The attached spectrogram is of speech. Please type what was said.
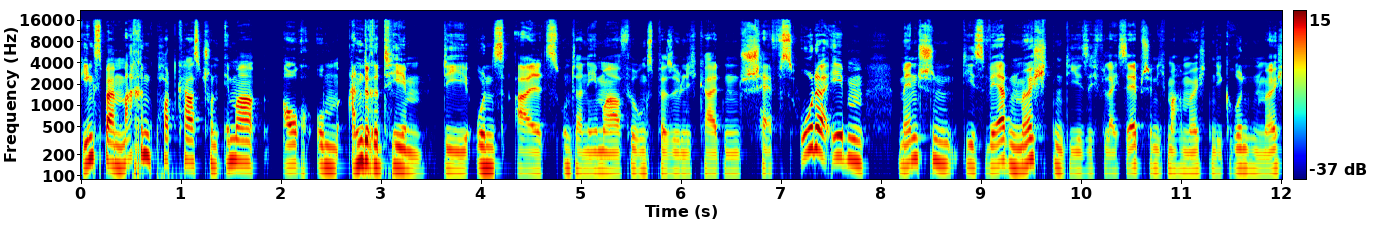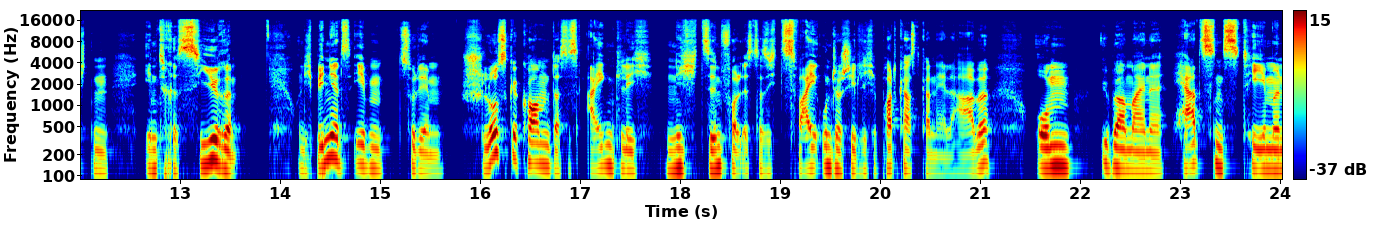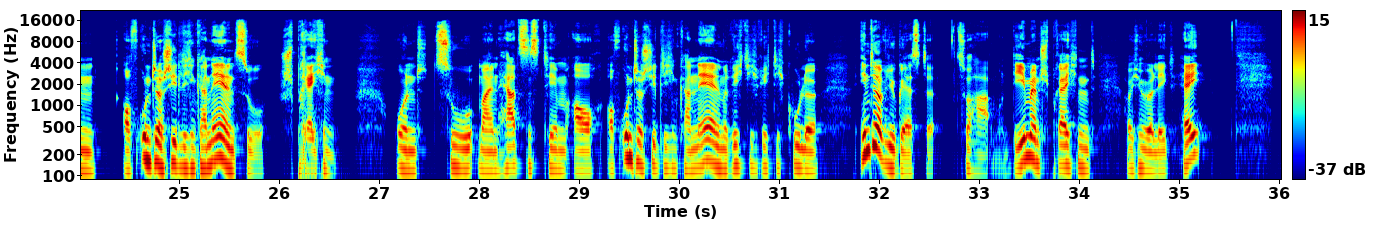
ging es beim Machen-Podcast schon immer auch um andere Themen, die uns als Unternehmer, Führungspersönlichkeiten, Chefs oder eben Menschen, die es werden möchten, die sich vielleicht selbstständig machen möchten, die gründen möchten, interessieren. Und ich bin jetzt eben zu dem Schluss gekommen, dass es eigentlich nicht sinnvoll ist, dass ich zwei unterschiedliche Podcast-Kanäle habe, um über meine Herzensthemen auf unterschiedlichen Kanälen zu sprechen und zu meinen Herzensthemen auch auf unterschiedlichen Kanälen richtig, richtig coole Interviewgäste zu haben. Und dementsprechend habe ich mir überlegt, hey,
